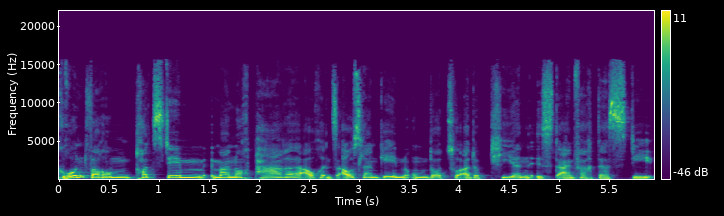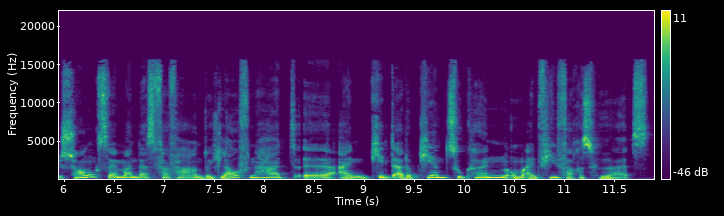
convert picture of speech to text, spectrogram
Grund, warum trotzdem immer noch Paare auch ins Ausland gehen, um dort zu adoptieren, ist einfach, dass die Chance, wenn man das Verfahren durchlaufen hat, äh, ein Kind adoptieren zu können, um ein Vielfaches höher ist.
